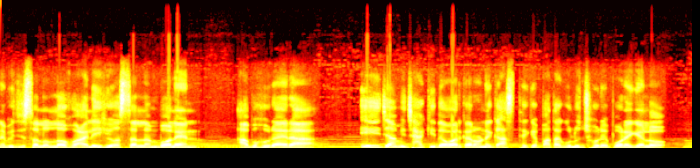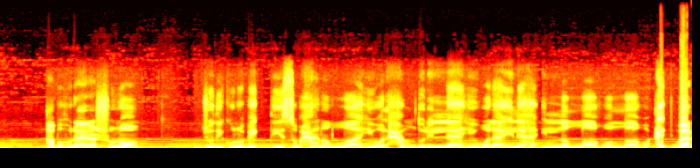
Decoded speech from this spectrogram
নবীজি সাল্লাহ আলিহি ওয়াসাল্লাম বলেন আবু হুরায়রা, এই যে আমি ঝাঁকি দেওয়ার কারণে গাছ থেকে পাতাগুলো ঝরে পড়ে গেল। আবু হুরায়রা, শুনো, যদি কোনো ব্যক্তি সুবহান আল্লাহি আলহামদুলিল্লাহি ওয়ালা ইলাহা ইল্লাল্লাহু আল্লাহু আকবার,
